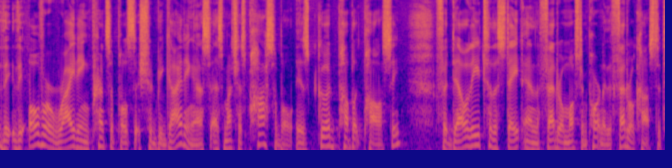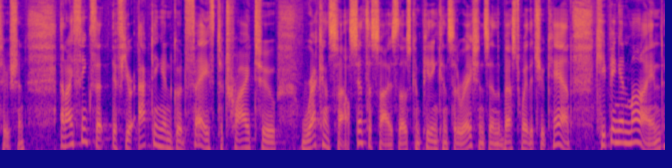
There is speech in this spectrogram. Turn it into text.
The, the overriding principles that should be guiding us as much as possible is good public policy, fidelity to the state and the federal, most importantly, the federal constitution. And I think that if you're acting in good faith to try to reconcile, synthesize those competing considerations in the best way that you can, keeping in mind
